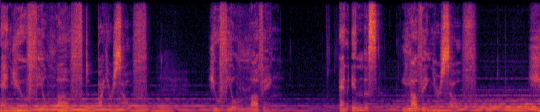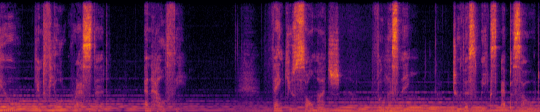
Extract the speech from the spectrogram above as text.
And you feel loved by yourself. You feel loving. And in this loving yourself, you can feel rested and healthy. Thank you so much for listening to this week's episode.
